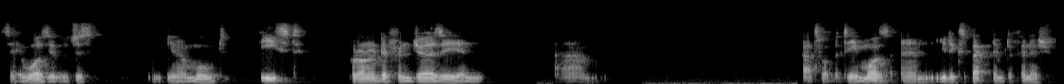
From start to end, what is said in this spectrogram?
So it was, it was just, you know, moved east, put on a different jersey, and um, that's what the team was. And you'd expect them to finish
